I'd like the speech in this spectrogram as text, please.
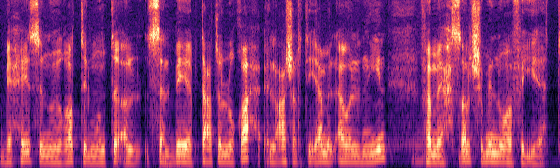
بحيث إنه يغطي المنطقة السلبية بتاعه اللقاح العشر أيام الأولانيين فما يحصلش منه وفيات.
